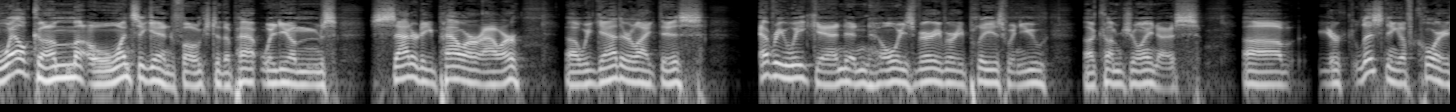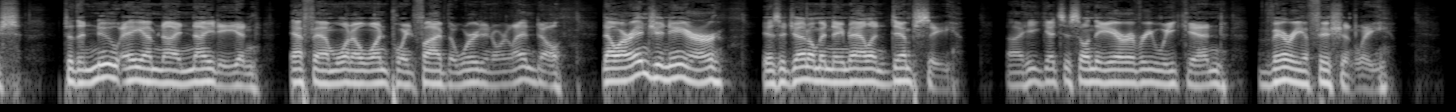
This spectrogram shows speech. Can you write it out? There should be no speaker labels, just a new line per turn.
Welcome once again, folks, to the Pat Williams Saturday Power Hour. Uh, we gather like this every weekend and always very, very pleased when you uh, come join us. Uh, you're listening, of course, to the new AM 990 and FM 101.5, The Word in Orlando. Now, our engineer is a gentleman named Alan Dempsey. Uh, he gets us on the air every weekend very efficiently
